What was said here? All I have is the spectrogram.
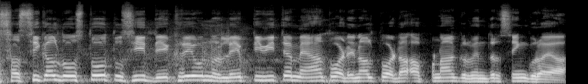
ਸਤਿ ਸ੍ਰੀ ਅਕਾਲ ਦੋਸਤੋ, ਤੁਸੀਂ ਦੇਖ ਰਹੇ ਹੋ ਨਰਲੇਪ ਟੀਵੀ ਤੇ ਮੈਂ ਹਾਂ ਤੁਹਾਡੇ ਨਾਲ, ਤੁਹਾਡਾ ਆਪਣਾ ਗੁਰਵਿੰਦਰ ਸਿੰਘ ਗੁਰਾਇਆ।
